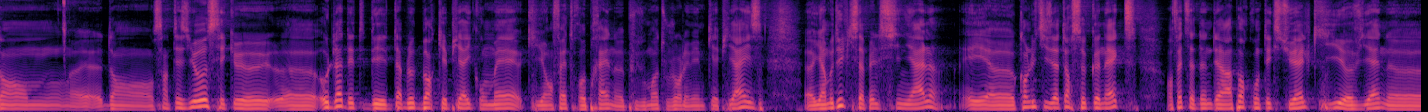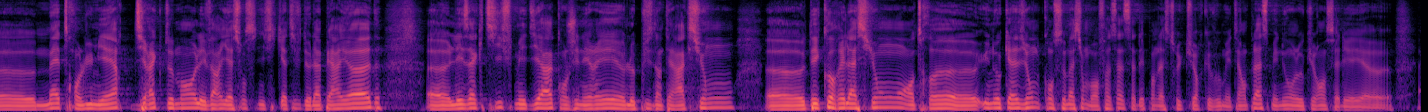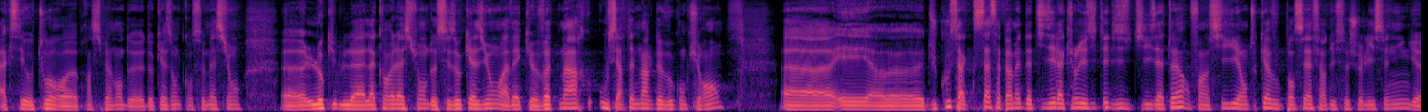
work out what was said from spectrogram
euh, dans, Synthesio, c'est que au-delà des, tableaux de bord KPI qu'on met, qui en fait reprennent plus ou moins toujours les mêmes KPIs, il y a un module qui s'appelle Signal. Et quand l'utilisateur se connecte, en fait, ça donne des rapports contextuels qui viennent mettre en lumière directement les variations significatives de la période, les actifs médias qui ont généré le plus d'interactions, des corrélations entre une occasion de consommation. Bon, enfin ça, ça dépend de la structure que vous mettez en place, mais nous, en l'occurrence, elle est axé autour euh, principalement d'occasions de, consommation, euh, la, corrélation de ces occasions avec euh, votre marque ou certaines marques de vos concurrents. Et du coup, ça, ça, permet d'attiser la curiosité des utilisateurs. Enfin, si en tout cas vous pensez à faire du social listening,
